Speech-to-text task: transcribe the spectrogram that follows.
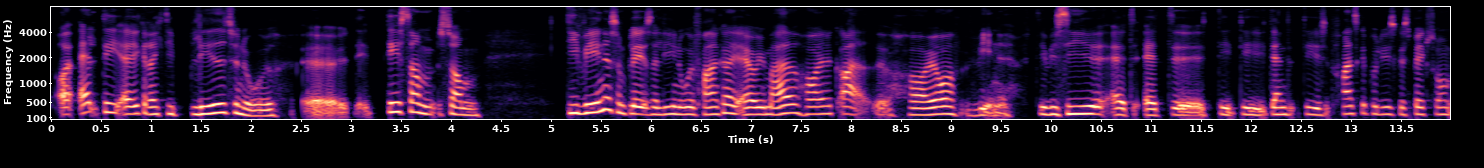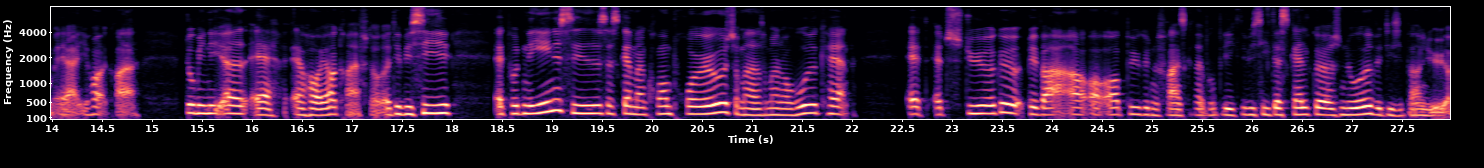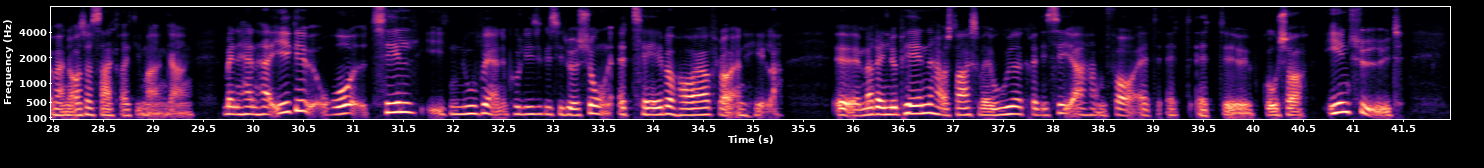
Og alt det er ikke rigtig blevet til noget. Øh, det, som, som de vinde, som blæser lige nu i Frankrig, er jo i meget høj grad øh, højere vinde. Det vil sige, at, at øh, det, det, den, det franske politiske spektrum er i høj grad domineret af, af højere kræfter. Og det vil sige, at på den ene side, så skal man prøve så meget, som man overhovedet kan, at, at styrke, bevare og opbygge den franske republik. Det vil sige, at der skal gøres noget ved disse og man også har sagt rigtig mange gange. Men han har ikke råd til i den nuværende politiske situation at tabe højrefløjen heller. Øh, Marine Le Pen har jo straks været ude og kritisere ham for at, at, at, øh, gå så entydigt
